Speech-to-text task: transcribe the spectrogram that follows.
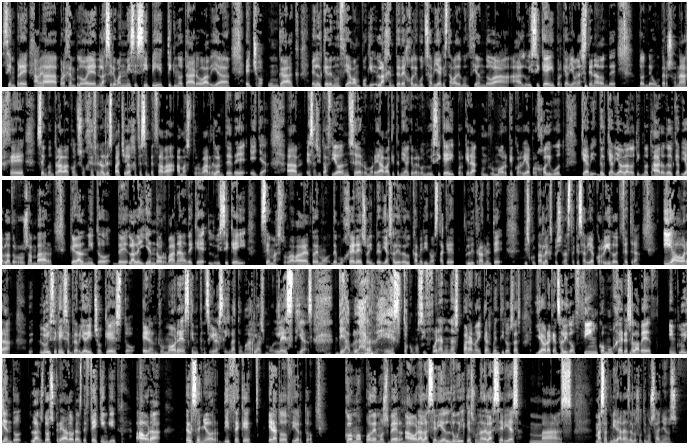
Siempre, uh, por ejemplo, en la serie One Mississippi, Tig Notaro había hecho un gag en el que denunciaba un poquito, la gente de Hollywood sabía que estaba denunciando a, a Louis C.K. porque había una escena donde donde un personaje se encontraba con su jefe en el despacho y el jefe se empezaba a masturbar delante de ella. Um, esa situación se rumoreaba que tenía que ver con Louis C.K. porque era un rumor que corría por Hollywood que del que había hablado Tig Notaro, del que había hablado Roseanne Barr, que era el mito de la leyenda urbana de que Louis C.K. se masturbaba delante de, de mujeres o impedía salir del camerino hasta que literalmente, disculpad la expresión, hasta que se había corrido, etcétera. Y ahora, Louis C.K. siempre había dicho que esto eran rumores, que ni tan siquiera se iba a tomar las molestias de hablar de esto como si fueran unas paranoicas mentirosas, y ahora que han salido cinco mujeres a la vez, incluyendo las dos creadoras de Faking It, ahora el señor dice que era todo cierto. ¿Cómo podemos ver ahora la serie Louis, que es una de las series más, más admiradas de los últimos años?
